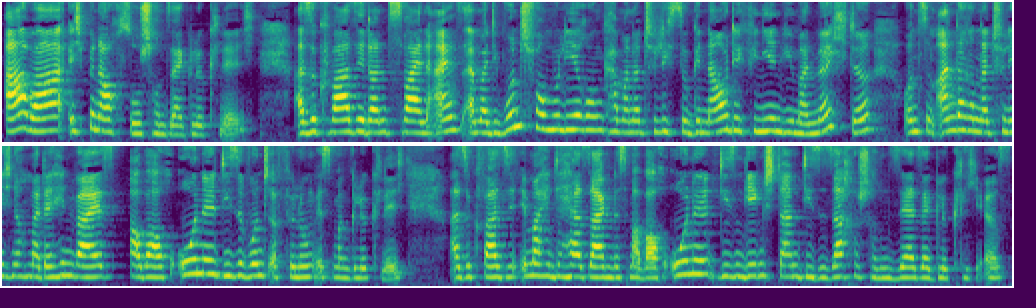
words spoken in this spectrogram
aber ich bin auch so schon sehr glücklich. Also quasi dann zwei in eins. Einmal die Wunschformulierung kann man natürlich so genau definieren, wie man möchte. Und zum anderen natürlich nochmal der Hinweis, aber auch ohne diese Wunscherfüllung ist man glücklich. Also quasi immer hinterher sagen, dass man aber auch ohne diesen Gegenstand, diese Sache schon sehr, sehr glücklich ist.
